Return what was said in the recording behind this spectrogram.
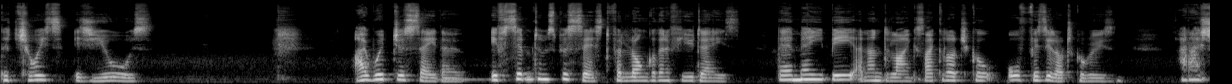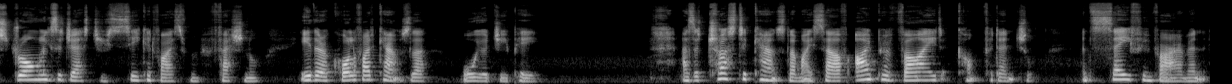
The choice is yours. I would just say though, if symptoms persist for longer than a few days, there may be an underlying psychological or physiological reason, and I strongly suggest you seek advice from a professional, either a qualified counsellor or your GP. As a trusted counsellor myself, I provide a confidential and safe environment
